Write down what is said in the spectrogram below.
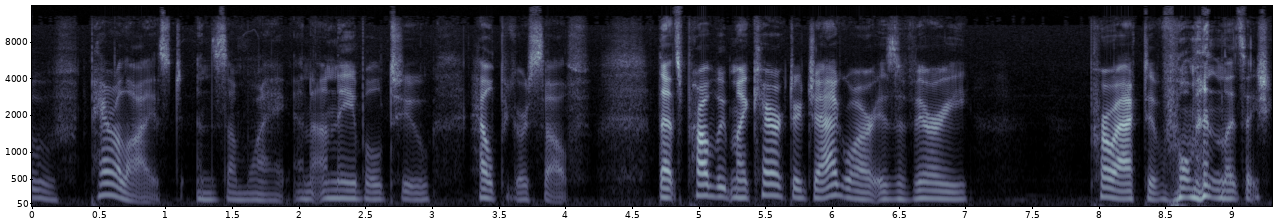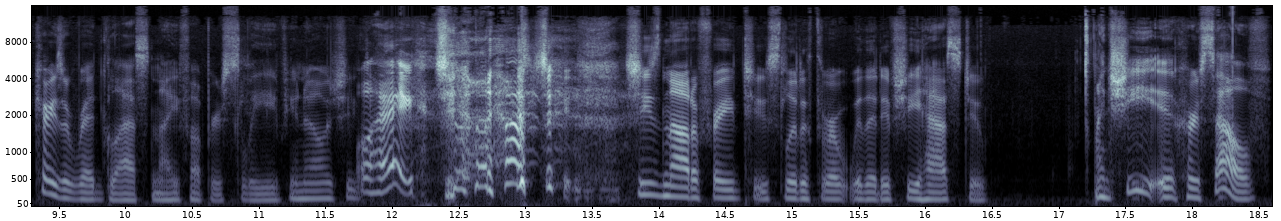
oof, paralyzed in some way, and unable to help yourself. That's probably my character Jaguar is a very proactive woman. Let's say she carries a red glass knife up her sleeve. You know, she, Well, hey. she, she- she's not afraid to slit a throat with it if she has to. And she eh, herself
